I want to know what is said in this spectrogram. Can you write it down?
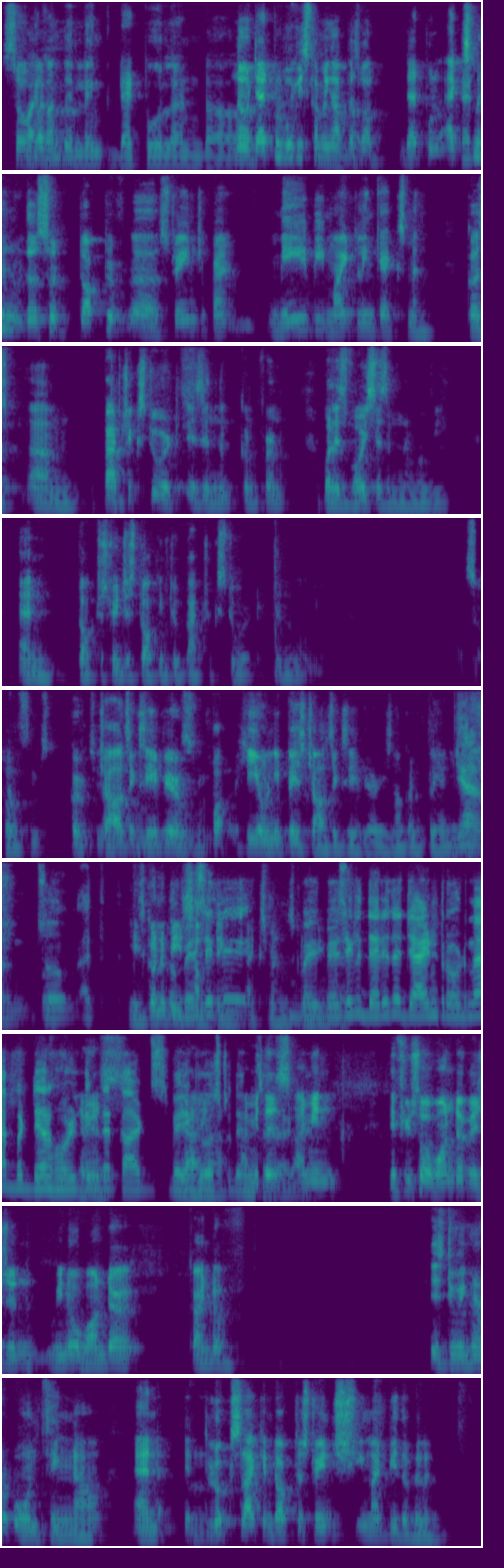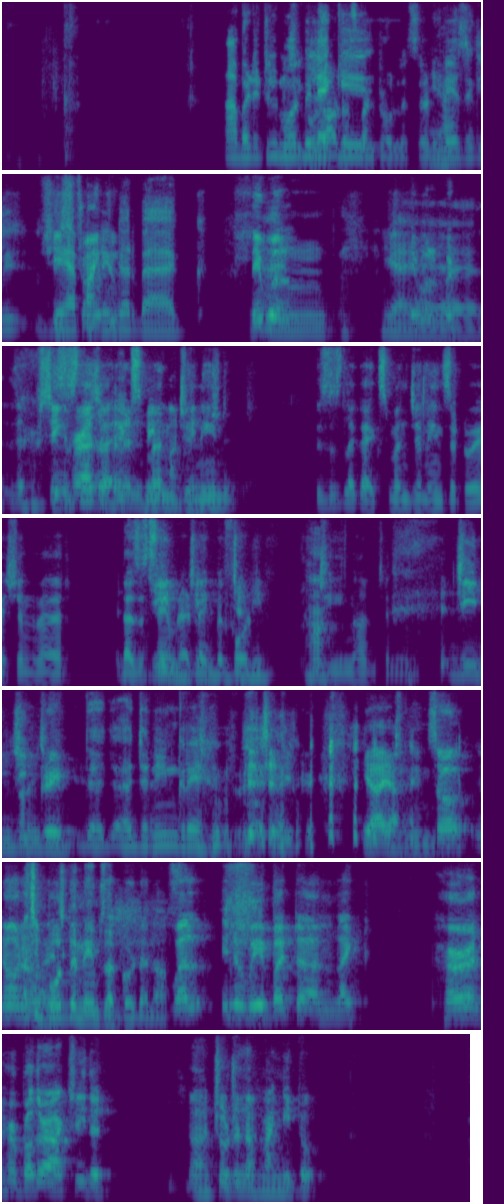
so why but, can't they link Deadpool and uh, no Deadpool movies X-Men coming up as well? Deadpool, X Men. So Doctor uh, Strange maybe might link X Men because um, Patrick Stewart is in the confirmed. Well, his voice is in the movie and Doctor Strange is talking to Patrick Stewart in the movie. So for actually Charles Xavier, he only plays Charles Xavier. He's not going to play anything. yeah so I th- he's going to So be something. basically- X-Men is ba- going to be basically there is a giant roadmap but they're holding their cards very Yeah, close yeah. to them I mean, there's. I mean, if you saw WandaVision, we know Wanda kind of is doing her own thing now, and it Hmm. looks like in Doctor Strange she might be the villain. Ah but it will she more be goes like out of control, is it? Yeah. basically they She's have to bring to- her back They will. and- yeah they yeah, will, yeah, but yeah. they're seeing this her like as a a villain X-Men unhinged. Janine? Is this like a X-Men Janine situation where That's the same, right? Like before- Jean, huh. Jean Janine? Jean, Jean Ah, Grey. J- J- Janine Gray Jean Grey. Janine Grey. Yeah, yeah. Janine So no, no, Actually, no. both the names are good enough. Well, in a way, but um, like her and her brother are actually the uh, children of Magneto.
